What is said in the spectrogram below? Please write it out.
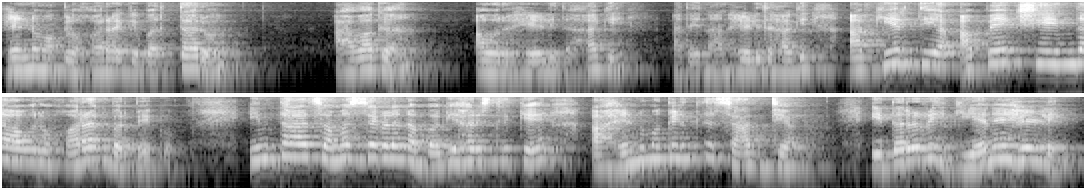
ಹೆಣ್ಣು ಮಕ್ಕಳು ಹೊರಗೆ ಬರ್ತಾರೋ, ಆವಾಗ ಅವರು ಹೇಳಿದ ಹಾಗೆ, ಅದೇ ನಾನು ಹೇಳಿದ ಹಾಗೆ, ಆ ಕೀರ್ತಿಯ ಅಪೇಕ್ಷೆಯಿಂದ ಅವರು ಹೊರಗೆ ಬರಬೇಕು. ಇಂತಹ ಸಮಸ್ಯೆಗಳನ್ನು ಬಗೆಹರಿಸಲಿಕ್ಕೆ ಆ ಹೆಣ್ಣು ಮಕ್ಕಳಿಂದ ಸಾಧ್ಯ. ಇತರರು ಏನೇ ಹೇಳಲಿ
